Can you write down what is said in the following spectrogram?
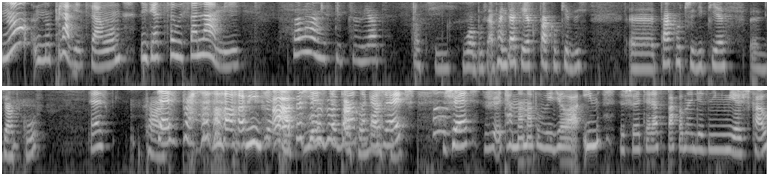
No, no prawie całą. No i zjadł cały salami. Salami z pizzy zjadł. To ci łobuz. A pamiętacie jak Paco kiedyś... E, Paco, czyli pies e, dziadków. Też. Tak. Też I A, też się jeszcze była taka właśnie. rzecz, że, że ta mama powiedziała im, że teraz Paco będzie z nimi mieszkał.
